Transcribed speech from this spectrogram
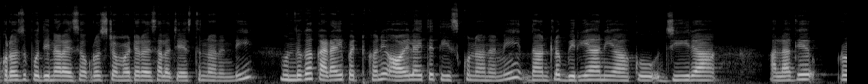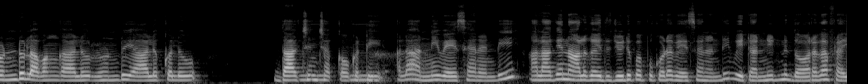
ఒకరోజు పుదీనా రైస్ ఒకరోజు టొమాటో రైస్ అలా చేస్తున్నానండి. ముందుగా కడాయి పెట్టుకొని ఆయిల్ అయితే తీసుకున్నానని దాంట్లో బిర్యానీ ఆకు జీరా అలాగే రెండు లవంగాలు రెండు యాలకులు దాల్చిన చెక్క ఒకటి అలా అన్నీ వేసానండి. అలాగే నాలుగైదు జీడిపప్పు కూడా వేసానండి. వీటన్నిటిని దోరగా ఫ్రై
